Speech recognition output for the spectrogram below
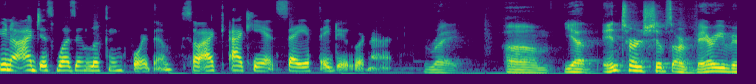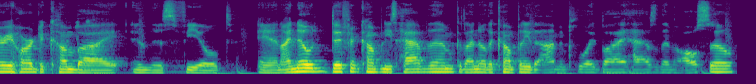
you know, I just wasn't looking for them. So I, I can't say if they do or not. Right. Um, yeah, internships are very, very hard to come by in this field. And I know different companies have them because I know the company that I'm employed by has them also,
